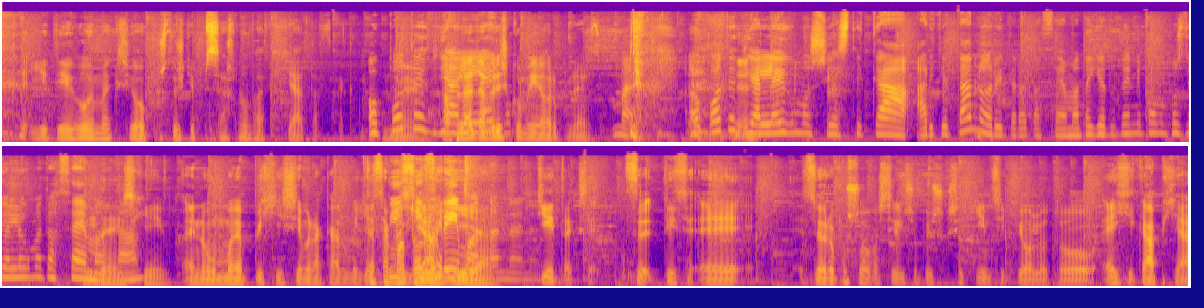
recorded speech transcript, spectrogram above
Γιατί εγώ είμαι αξιόπιστος και ψάχνω βαθιά τα facts. Οπότε Ναι. διαλέγω... Απλά τα βρίσκω μία ώρα πριν έρθω. Μάλιστα. Οπότε διαλέγουμε ουσιαστικά αρκετά νωρίτερα τα θέματα, γιατί δεν είπαμε πώς διαλέγουμε τα ναι, θέματα. ισχύει. Εννοούμε π.χ. σήμερα κάνουμε για Και Ή για θεματολογία. χρήματα, ναι, ναι. Κοίταξε. θε- τι θε- ε, θεωρώ πως ο Βασίλης ο οποίος ξεκίνησε και όλο το έχει κάποια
